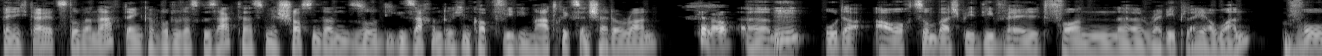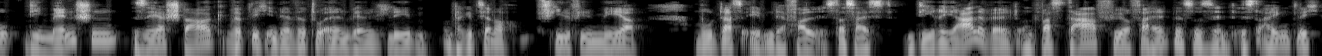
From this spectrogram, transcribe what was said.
Wenn ich da jetzt drüber nachdenke, wo du das gesagt hast, mir schossen dann so die Sachen durch den Kopf wie die Matrix in Shadowrun Genau. Ähm, mhm. Oder auch zum Beispiel die Welt von äh, Ready Player One, wo die Menschen sehr stark wirklich in der virtuellen Welt leben. Und da gibt's ja noch viel, viel mehr, wo das eben der Fall ist. Das heißt, die reale Welt und was da für Verhältnisse sind, ist eigentlich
